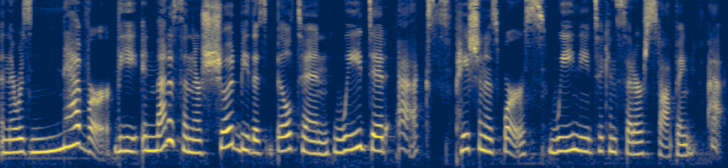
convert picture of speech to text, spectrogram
And there was never the, in medicine, medicine, there should be this built in, we did X, patient is worse, we need to consider stopping X.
